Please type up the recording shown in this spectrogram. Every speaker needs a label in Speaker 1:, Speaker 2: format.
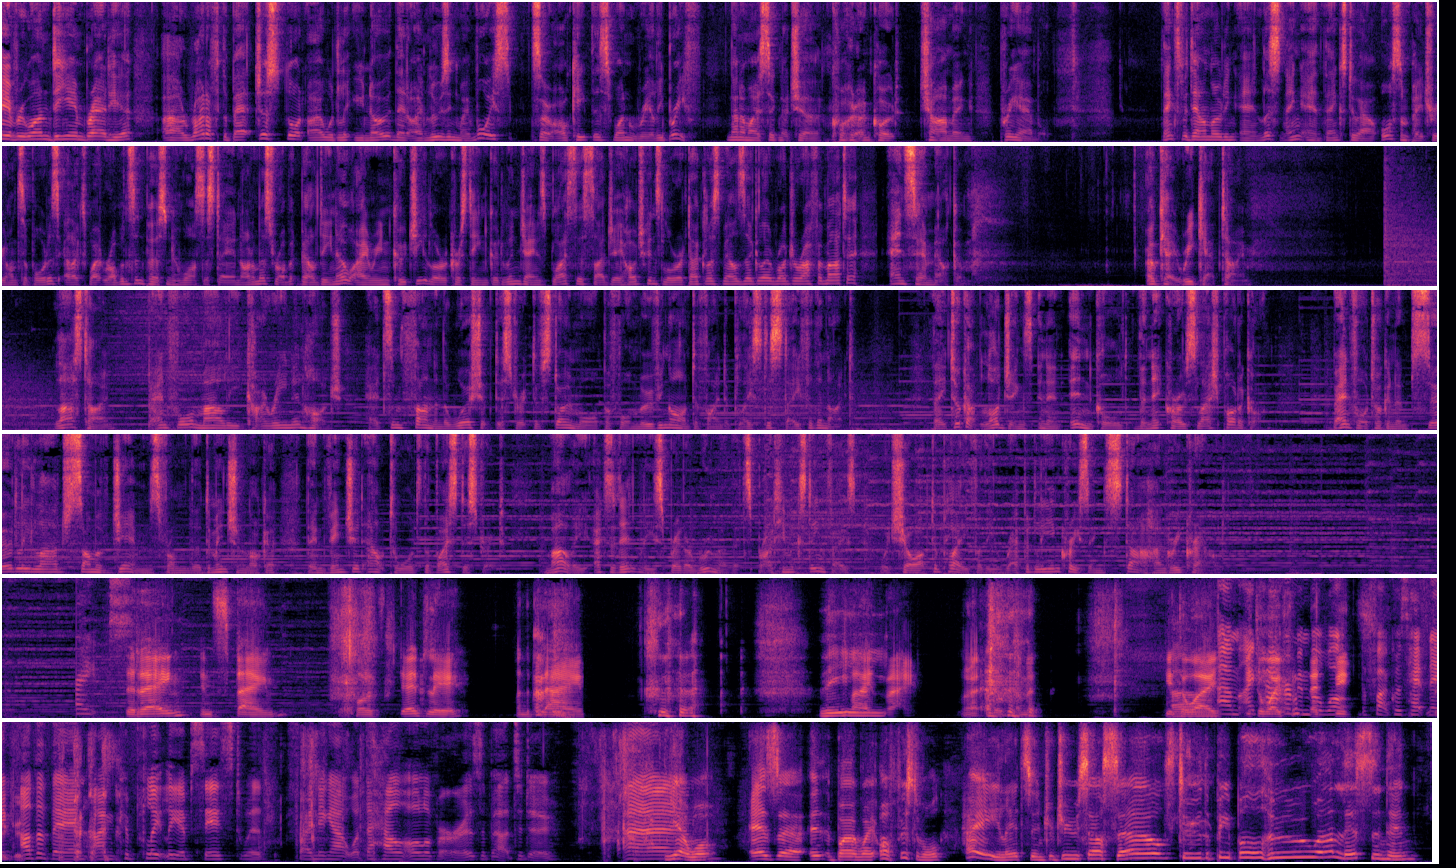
Speaker 1: Hey everyone, DM Brad here. Uh, right off the bat, just thought I would let you know that I'm losing my voice, so I'll keep this one really brief. None of my signature quote unquote charming preamble. Thanks for downloading and listening, and thanks to our awesome Patreon supporters Alex White Robinson, Person Who Wants to Stay Anonymous, Robert Baldino, Irene Cucci, Laura Christine Goodwin, James Blythe, Sajay Hodgkins, Laura Douglas, Mel Ziegler, Roger Affamata, and Sam Malcolm. Okay, recap time. Last time, Banfor, Marley, Kyrene, and Hodge had some fun in the worship district of Stonemore before moving on to find a place to stay for the night. They took up lodgings in an inn called the Necro slash Podicon. Banfor took an absurdly large sum of gems from the Dimension Locker, then ventured out towards the Vice District. Marley accidentally spread a rumour that Spritey McSteamface would show up to play for the rapidly increasing star hungry crowd.
Speaker 2: Right.
Speaker 3: The rain in Spain falls gently on the plain.
Speaker 4: the
Speaker 3: Plain rain. Right, look, I'm get
Speaker 4: Um,
Speaker 3: away.
Speaker 2: Um, I
Speaker 3: get away
Speaker 2: can't
Speaker 3: from
Speaker 2: remember what
Speaker 3: fence.
Speaker 2: the fuck was happening other than I'm completely obsessed with finding out what the hell Oliver is about to do. Um,
Speaker 4: yeah, well, as a uh, by the way, oh, first of all, hey, let's introduce ourselves to the people who are listening.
